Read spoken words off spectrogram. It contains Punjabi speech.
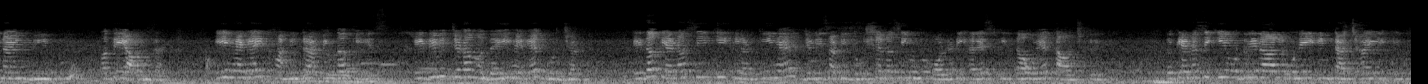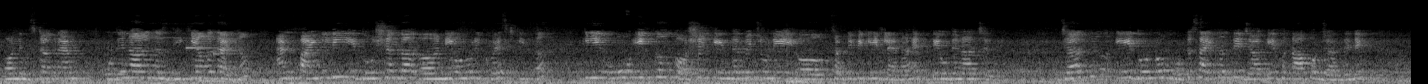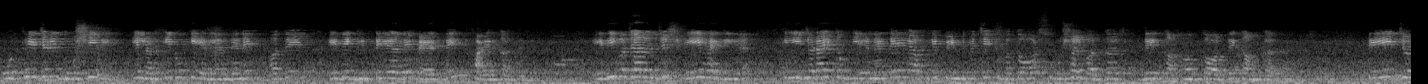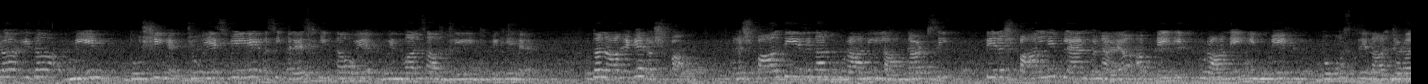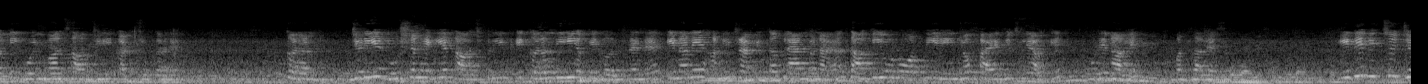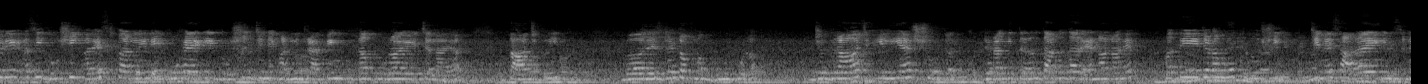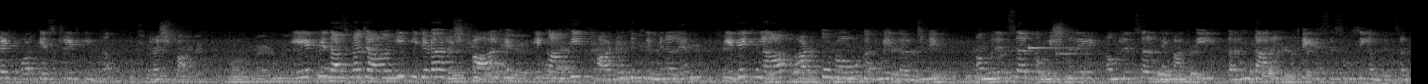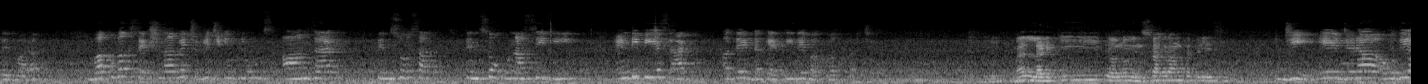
39B2 ਅਤੇ ਆਰਮਸ ਐਕਟ ਇਹ ਹੈਗਾ ਇੱਕ ਹਨੀ ਟ੍ਰੈਪਿੰਗ ਦਾ ਕੇਸ ਇਹਦੇ ਵਿੱਚ ਜਿਹੜਾ ਮਦਈ ਹੈਗਾ ਗੁਰਜਨ ਇਹਦਾ ਕਹਿਣਾ ਸੀ ਕਿ ਇੱਕ ਲੜਕੀ ਹੈ ਜਿਹੜੀ ਸਾਡੀ ਦੋਸ਼ਣ ਅਸੀਂ ਉਹਨੂੰ ਆਲਰੇਡੀ ਅਰੈਸਟ ਕੀਤਾ ਹੋਇਆ ਤਾਜਕ੍ਰਿਤ ਤਾਂ ਕਹਿਣਾ ਸੀ ਕਿ ਉਹਦੇ ਨਾਲ ਉਹਨੇ in touch I on Instagram ਉਹਦੇ ਨਾਲ ਨਜ਼ਦੀਕੀਆਂ ਵਧਾਈਆਂ। ਐਂਡ ਫਾਈਨਲੀ ਇਹ ਦੋਸ਼ਣ ਦਾ ਨੇ ਉਹਨੂੰ ਰਿਕੁਐਸਟ ਕੀਤਾ ਕਿ ਉਹ ਇੱਕ ਕੌਸ਼ਲ ਕੇਂਦਰ ਵਿੱਚ ਉਹਨੇ ਸਰਟੀਫਿਕੇਟ ਲੈਣਾ ਹੈ ਤੇ ਉਹਦੇ ਨਾਲ ਚੱਲੇ। ਜਦ ਇਹ ਦੋਨੋਂ ਮੋਟਰਸਾਈਕਲ ਤੇ ਜਾ ਕੇ ਫਤਾਹਪੁਰ ਜਾਂਦੇ ਨੇ ਉੱਥੇ ਜਿਹੜੇ ਦੋਸ਼ੀ ਨੇ, ਇਹ ਲੜਕੀ ਨੂੰ ਘੇਰ ਲੈਂਦੇ ਨੇ ਅਤੇ ਇਹਦੇ ਗਿੱਟੇ ਅਤੇ ਪੈਰ ਤੇ ਫਾਇਰ ਕਰਦੇ ਨੇ। ਇਹਦੀ ਵਜ੍ਹਾ ਰੰਜਿਸ਼ ਇਹ ਹੈਗੀ ਹੈ ਕਿ ਜਿਹੜਾ ਇਹ ਕੰਪਲੇਨੈਂਟ ਹੈ ਆਪਣੇ ਪਿੰਡ ਵਿੱਚ ਇੱਕ ਬਤੌਰ ਸੋਸ਼ਲ ਵਰਕਰ ਦੇ ਤੌਰ ਤੇ ਕੰਮ ਕਰਦਾ ਹੈ। ਤੇ ਜਿਹੜਾ ਇਹਦਾ ਮੇਨ ਦੋਸ਼ੀ ਹੈ, ਜੋ ਇਸ ਵੇਲੇ ਅਸੀਂ ਅਰੈਸਟ ਕੀਤਾ ਹੋਇਆ ਹੈ, ਗੋਇੰਦਵਾਲ ਸਾਹਿਬ ਜੇਲ੍ਹ ਵਿਖੇ ਹੈ, ਉਹਦਾ ਨਾਮ ਹੈਗਾ ਰਸ਼ਪਾਲ। ਰਸ਼ਪਾਲ ਦੀ ਇਹਦੇ ਨਾਲ ਪੁਰਾਣੀ ਲਾਮਡਾਟ ਸੀ ਤੇ ਰਸ਼ਪਾਲ ਨੇ ਪਲਾਨ ਬਣਾਇਆ ਆਪਣੇ ਇੱਕ ਪੁਰਾਣੇ ਇਨਮੇਟ ਦੋਸਤ ਦੇ ਨਾਲ ਜਿਹੜਾ ਕਿ ਗੋਇੰਦਵਾਲ ਸਾਹਿਬ ਜੇਲ੍ਹ ਕੱਟ ਚੁੱਕਾ ਹੈ। ਕਰਨ, ਜਿਹੜੀ ਇਹ ਦੋਸ਼ਣ ਹੈਗੀ ਹੈ ਤਾਜਪ੍ਰੀਤ, ਇਹ ਕਰਨ ਦੀ ਹੀ ਅੱਗੇ ਗਰਲਫ੍ਰੈਂਡ ਹੈ। ਇਹਨਾਂ ਨੇ ਹਨੀ ਟ੍ਰੈਪਿੰਗ ਦਾ ਪਲਾਨ ਬਣਾਇਆ ਤਾਂ ਕਿ ਉਹਨੂੰ ਆਪਣੀ ਰੇਂਜ ਆਫ ਫਾਇਰ ਵਿੱਚ ਲਿਆ ਕੇ ਉਹਦੇ ਨਾਲ ਇਹ ਬਦਲਾ ਲੈ ਸਕਣ ਇਹਦੇ ਵਿੱਚ ਜਿਹੜੇ ਅਸੀਂ ਦੋਸ਼ੀ ਅਰੈਸਟ ਕਰ ਲਏ ਨੇ, ਉਹ ਹੈ ਇਹ ਦੋਸ਼ਣ ਜਿਹਨੇ ਹਨੀ ਟ੍ਰੈਪਿੰਗ ਦਾ ਪੂਰਾ ਇਹ ਚਲਾਇਆ, Tajpreet resident of Maqboolpura Jagraj alias Shukar ਜਿਹੜਾ ਕਿ ਤਰਨਤਾਰਨ ਦਾ ਰਹਿਣ ਵਾਲਾ ਹੈ, ਅਤੇ ਇਹ ਜਿਹੜਾ ਮੁੱਖ ਦੋਸ਼ੀ ਜਿਹਨੇ ਸਾਰਾ ਇਹ ਇਨਸੀਡੈਂਟ ਆਰਕੈਸਟ੍ਰੇਟ ਕੀਤਾ, ਰਸ਼ਪਾਲ। ਇਹ ਇੱਥੇ ਦੱਸਣਾ ਚਾਹਾਂਗੀ ਕਿ ਜਿਹੜਾ ਰਸ਼ਪਾਲ ਹੈ, ਇਹ ਕਾਫੀ ਹਾਰਡਨ ਕ੍ਰਿਮੀਨਲ ਹੈ। ਇਹਦੇ ਖਿਲਾਫ 8 ਤੋਂ 9 ਮੁਕੱਦਮੇ ਦਰਜ ਨੇ। ਅੰਮ੍ਰਿਤਸਰ ਕਮਿਸ਼ਨਰੇਟ ਅੰਮ੍ਰਿਤਸਰ ਦਿਹਾਤੀ ਤਰਨਤਾਰਨ ਤੇ ਐਸਐਸਓਸੀ ਅੰਮ੍ਰਿਤਸਰ ਦੇ ਦੁਆਰਾ। ਵੱਖ-ਵੱਖ ਸੈਕਸ਼ਨਾਂ ਵਿੱਚ ਵਿੱਚ includes arms act 307 379 B NDPS act ਅਤੇ ਡਕੈਤੀ ਦੇ ਵੱਖ-ਵੱਖ ਪਰਚੇ। ਮੈਂ ਲੜਕੀ ਉਹਨੂੰ ਇੰਸਟਾਗ੍ਰam ਤੇ ਮਿਲੀ ਸੀ। ਜੀ ਇਹ ਜਿਹੜਾ ਉਹਦੇ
